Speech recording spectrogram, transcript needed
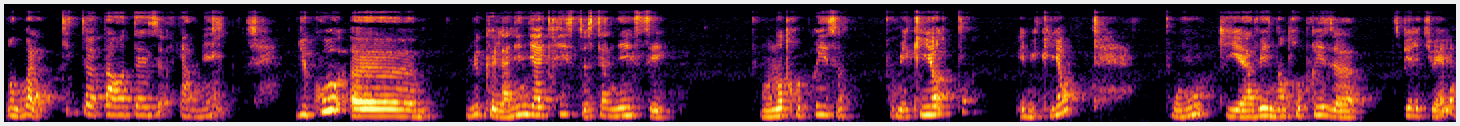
Donc voilà, petite parenthèse fermée. Du coup, vu que la ligne directrice de cette année c'est mon entreprise pour mes clientes et mes clients, pour vous qui avez une entreprise euh, spirituelle.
